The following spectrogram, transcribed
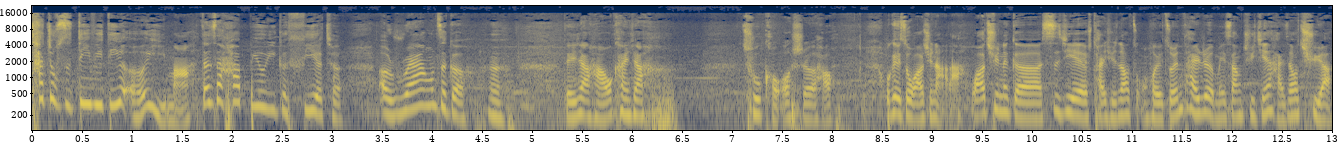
它就是 DVD 而已嘛。但是他 build 一个 theater around 这个，嗯，等一下哈，我看一下。出口二十二号，我跟你说我要去哪啦？我要去那个世界跆拳道总会。昨天太热没上去，今天还是要去啊。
